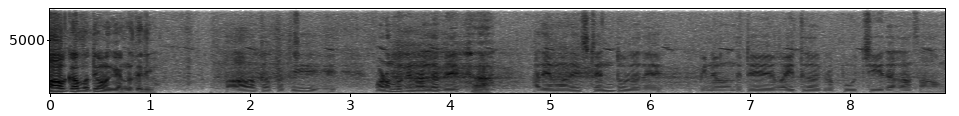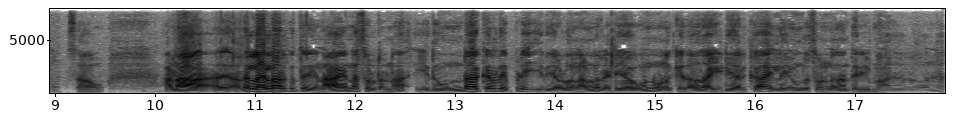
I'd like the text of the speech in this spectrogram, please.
பாவக்காய் பற்றி உனக்கு என்ன தெரியும்? பாவக்காய் பற்றி உடம்புக்கு நல்லது. அதே மாதிரி ஸ்ட்ரென்த் உள்ளது. பின்ன வந்துட்டு வயிற்றுல இருக்கிற பூச்சி இதெல்லாம் சாவும். சாவும். ஆனால் அதெல்லாம் எல்லாருக்கும் தெரியும். நான் என்ன சொல்கிறேன்னா இது உண்டாக்குறது எப்படி இது எவ்வளோ நாளில் ரெடி ஆகும்னு உனக்கு ஏதாவது ஐடியா இருக்கா? இல்லை இவங்க சொன்னதான் தெரியுமா? அது வந்து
